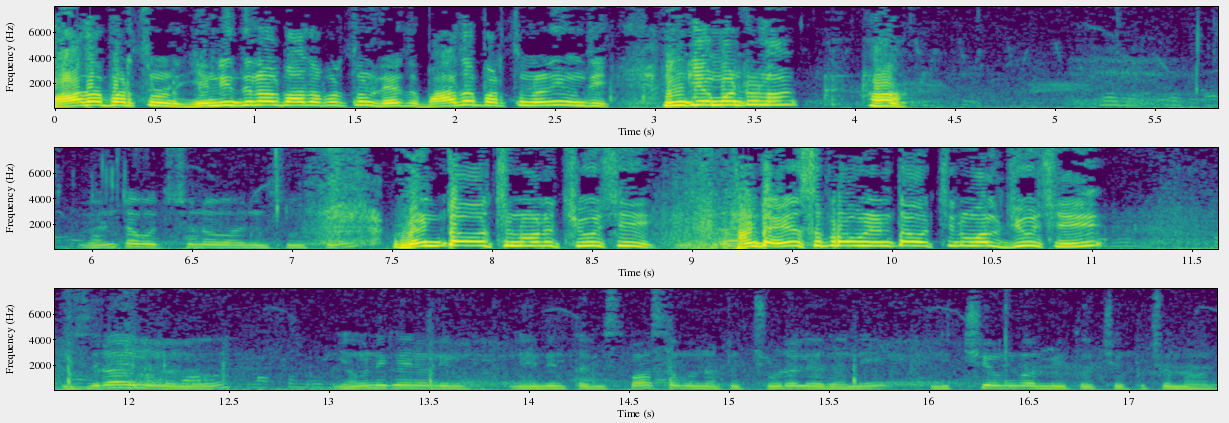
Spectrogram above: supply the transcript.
బాధపడుతున్నాడు ఎన్ని దినాలు బాధపడుతున్నాడు లేదు బాధపడుతున్నాడని ఉంది. ఇంకేమంటున్నా? ఆ, వెంట వచ్చిన వారిని చూసి వెంట వచ్చిన వాళ్ళు చూసి అంటే యేసుప్రభు వెంట వచ్చిన వాళ్ళు చూసి ఇజ్రాయేలులలో ఎవరికైనా నేను- ఇంత విశ్వాసం ఉన్నట్టు చూడలేదని నిశ్చయంగా మీతో చెప్పుచున్నాను.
